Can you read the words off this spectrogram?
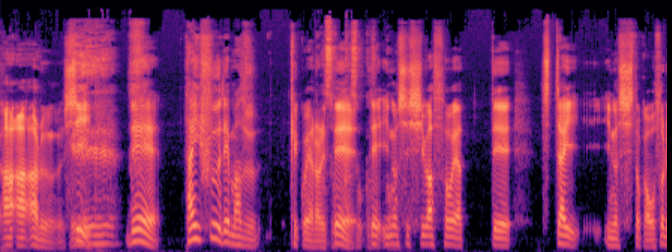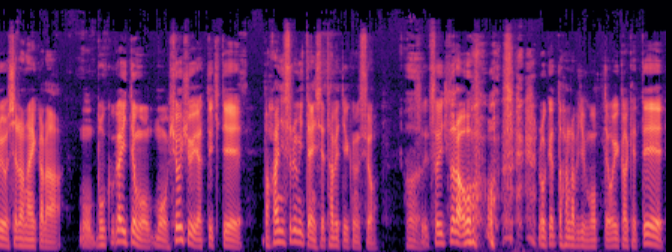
あ、あ、あるし、えで、台風でまず結構やられそてで、イノシシはそうやって、ちっちゃいイノシシとか恐れを知らないから、もう僕がいてももうひょいひょいやってきて、バカにするみたいにして食べていくんですよ。ーはいそそいつらを ロケット花火持って追いかけて、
